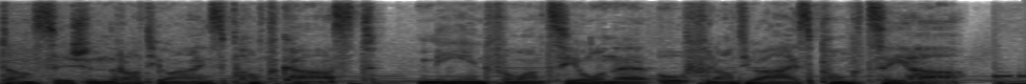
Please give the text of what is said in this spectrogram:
Das ist ein Radio 1 Podcast. Mehr Informationen auf radio1.ch.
